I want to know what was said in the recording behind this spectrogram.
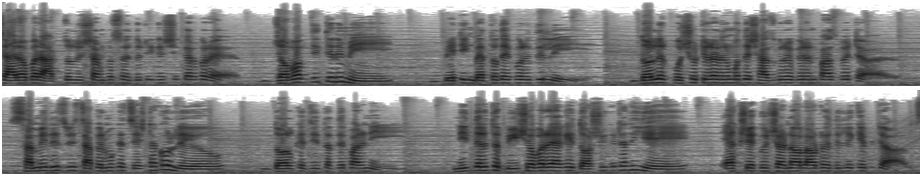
চার ওভারে আটচল্লিশ রান খসড়া দুটি উইকেট শিকার করেন। জবাব দিতে নেমে ব্যাটিং ব্যর্থতায় করে দিল্লি। দলের পঁয়ষট্টি রানের মধ্যে সাজগুড়ে বেরোন পাঁচ ব্যাটার। সামির রিজভি চাপের মুখে চেষ্টা করলেও দলকে জিতাতে পারেনি। নির্ধারিত বিশ ওভারের আগে দশ উইকেট হারিয়ে একশো একুশ রানে অল আউট হয়ে দিল্লি ক্যাপিটালস।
